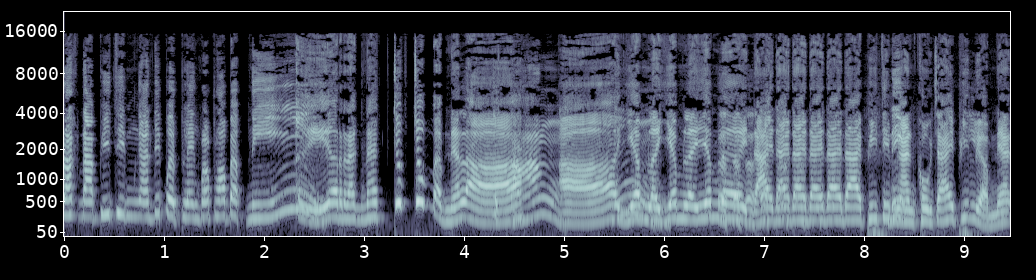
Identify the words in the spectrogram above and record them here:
รักนะพี่ทีมงานที่เปิดเพลงเพราะๆแบบนี้เอ้ยรักนะจุ๊บจุ๊บแบบเนี้ยเหรอถูกต้องอ๋อเยี่ยมเลยเยี่ยมเลยเยี่ยมเลยได้ได้ได้ได้ได้ได้พี่ทีมนี่งานคงจะให้พี่เหลือมเนี่ย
